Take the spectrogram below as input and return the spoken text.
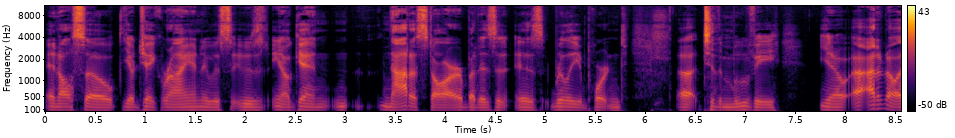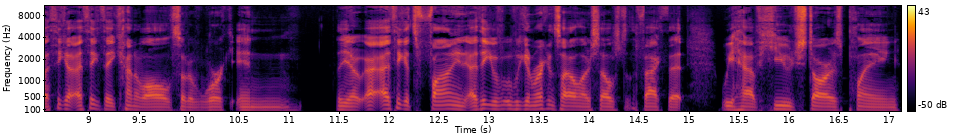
and also you know Jake Ryan who was who's you know again not a star but is is really important uh, to the movie you know, I, I, don't know. I think I think they kind of all sort of work in. You know, I, I think it's fine. I think if we can reconcile ourselves to the fact that we have huge stars playing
